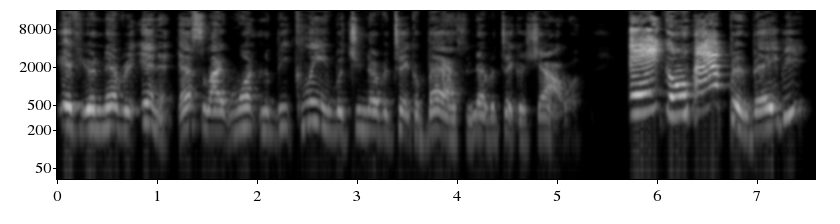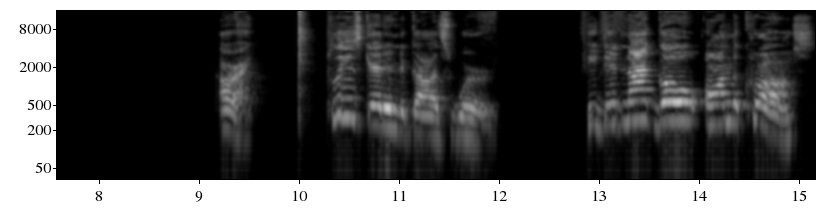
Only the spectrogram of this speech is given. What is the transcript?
if you're never in it? That's like wanting to be clean, but you never take a bath, never take a shower. Ain't to happen, baby. All right. Please get into God's word. He did not go on the cross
